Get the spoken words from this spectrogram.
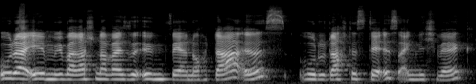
Oder eben überraschenderweise irgendwer noch da ist, wo du dachtest, der ist eigentlich weg.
